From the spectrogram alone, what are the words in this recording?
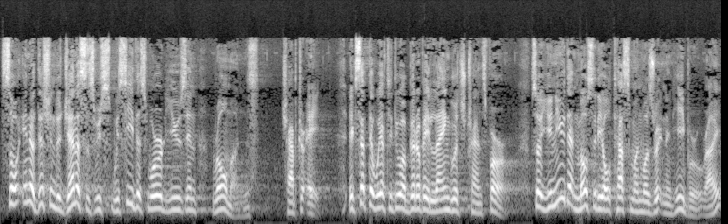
So, in addition to Genesis, we, we see this word used in Romans chapter 8, except that we have to do a bit of a language transfer. So, you knew that most of the Old Testament was written in Hebrew, right?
